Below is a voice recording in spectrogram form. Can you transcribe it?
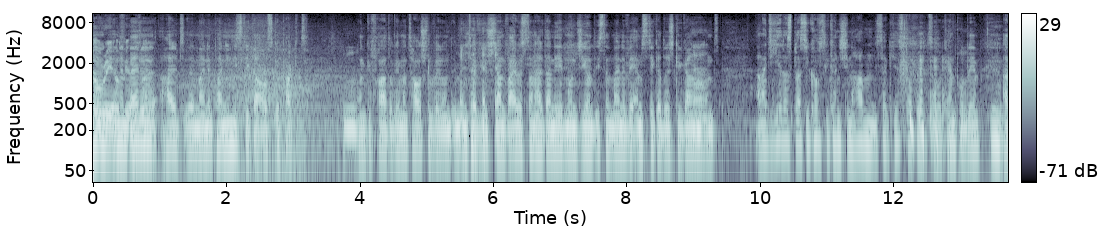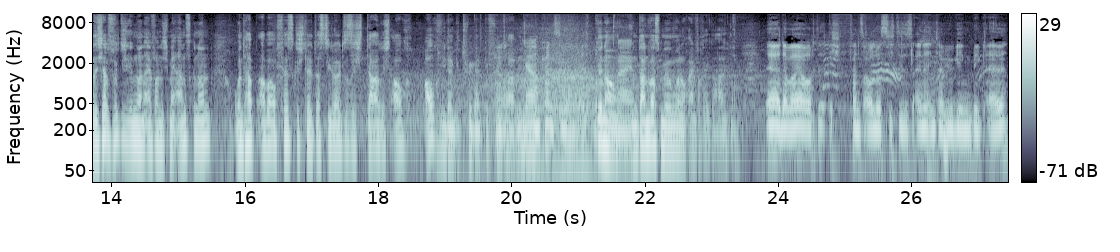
Story in einem Battle halt äh, meine Panini-Sticker ausgepackt Hm. und gefragt, ob jemand tauschen will. Und im Interview stand Virus dann halt daneben und G und ich sind meine WM-Sticker durchgegangen. Ja. Und aber hier, das Plastikowski, kann ich den haben? Ich sag, hier ist doppelt, so, kein Problem. Also ich habe es wirklich irgendwann einfach nicht mehr ernst genommen und habe aber auch festgestellt, dass die Leute sich dadurch auch, auch wieder getriggert gefühlt Ja. haben. Ja. Man kann es niemandem recht machen. Genau. Nein. Und dann war es mir irgendwann auch einfach egal. Ja, da war ja auch, ich fand es auch lustig, dieses eine Interview gegen Big L.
